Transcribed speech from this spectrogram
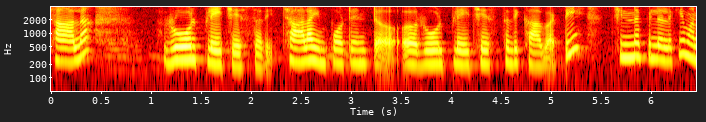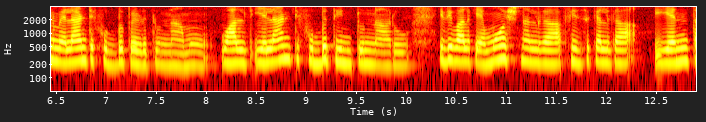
చాలా రోల్ ప్లే చేస్తుంది. చాలా ఇంపార్టెంట్ రోల్ ప్లే చేస్తుంది కాబట్టి చిన్నపిల్లలకి మనం ఎలాంటి ఫుడ్ పెడుతున్నాము వాళ్ళు ఎలాంటి ఫుడ్ తింటున్నారు ఇది వాళ్ళకి ఎమోషనల్గా ఫిజికల్గా ఎంత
